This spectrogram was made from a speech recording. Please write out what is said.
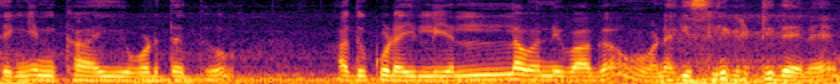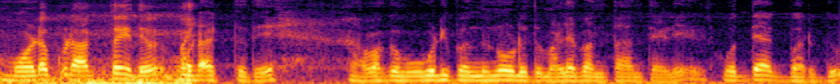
ತೆಂಗಿನಕಾಯಿ ಒಡೆದದ್ದು, ಅದು ಕೂಡ ಇಲ್ಲಿ ಎಲ್ಲವನ್ನು ಇವಾಗ ಒಣಗಿಸ್ಲಿಕ್ಕೆ ಇಟ್ಟಿದ್ದೇನೆ ಮೋಡ ಕೂಡ ಆಗ್ತಾ ಇದೆ, ಮೋಡ ಆಗ್ತದೆ. ಆವಾಗ ಓಡಿ ಬಂದು ನೋಡೋದು, ಮಳೆ ಬಂತ ಅಂತೇಳಿ. ಒದ್ದೆ ಆಗಬಾರ್ದು.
